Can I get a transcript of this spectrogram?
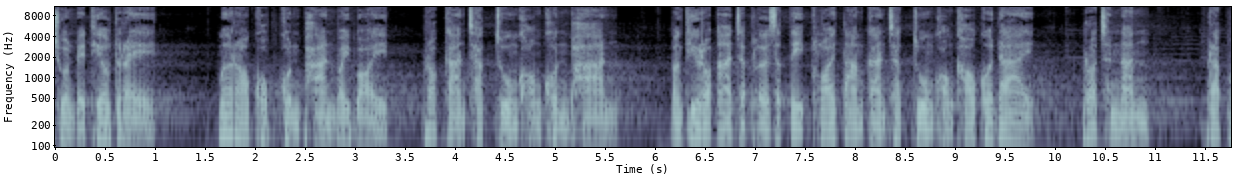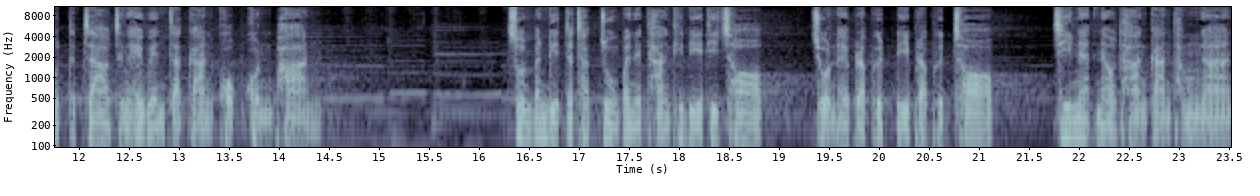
ชวนไปเที่ยวเตร เมื่อเราครบคนพาลบ่อยๆ เพราะการชักจูงของคนพาลบางทีเราอาจจะเผลอสติคล้อยตามการชักจูงของเขาก็ได้ เพราะฉะนั้น พระพุทธเจ้าจึงให้เว้นจากการครบคนพาลส่วนบัณฑิตจะชักจูงไปในทางที่ดีที่ชอบ ชวนให้ประพฤติดีประพฤติชอบ ชี้แนะแนวทางการทำงาน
